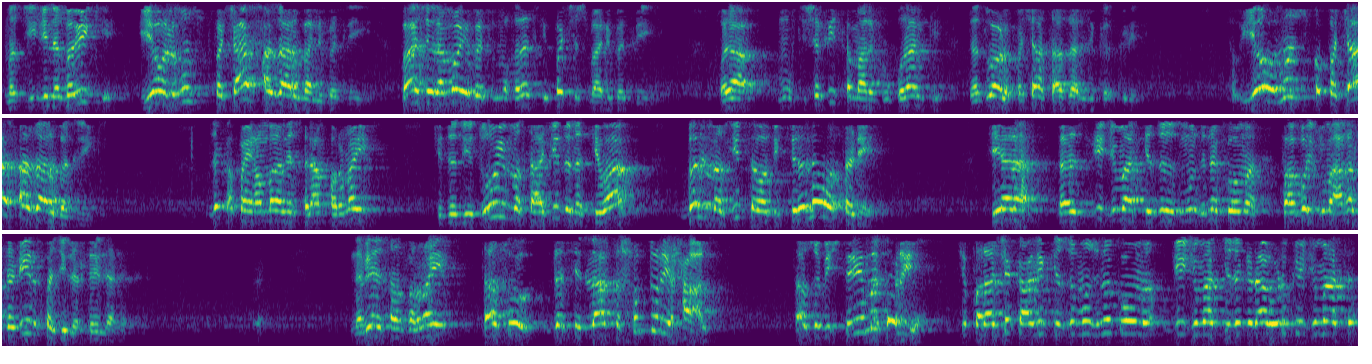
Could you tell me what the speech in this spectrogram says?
مسجد نبوي کې یو لمس 50000 باندې بدلی بعض علماء بیت المقدس کې 25 باندې بدلی خدا مفتی شفیع سماره په قران کې د دوړو 50000 ذکر کړی دي یو منځ په 50000 بدلیږي ځکه پیغمبر علی السلام فرمایي چې د دې دوی مساجد نه سوا بل مسجد ته وبکر نه وسړي یاره از اجماع کې زه مونږ نه کومه په بل جمعه هغه ډیر فضیلت لري نبی اسلام فرمایي تاسو د سلا تشد الرحال تاسو بشتري متړي چې پراچه کالي کې زموږ نه کوم دې جمعه کې ذکر دا وړو کې جمعه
